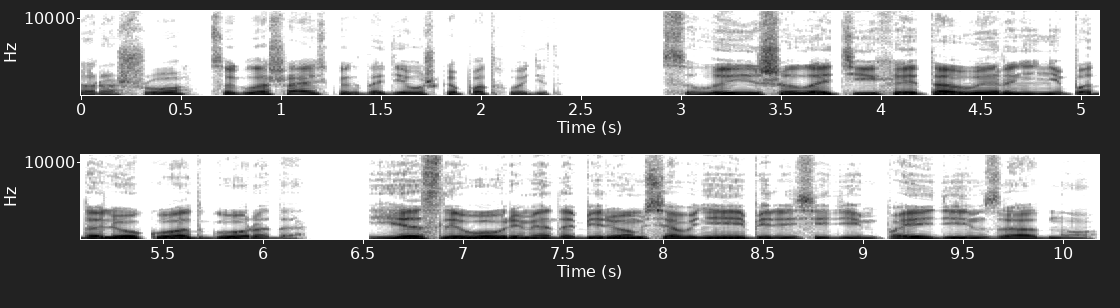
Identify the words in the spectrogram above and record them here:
Хорошо, соглашаюсь, когда девушка подходит. Слышал о тихой таверне неподалеку от города. Если вовремя доберемся, в ней пересидим, поедим заодно.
